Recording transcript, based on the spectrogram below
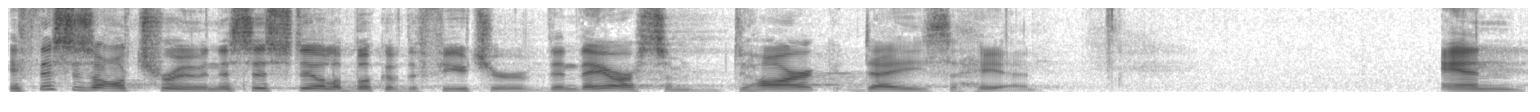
If this is all true and this is still a book of the future, then there are some dark days ahead. And,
